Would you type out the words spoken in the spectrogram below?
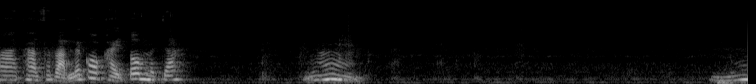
มาทานสลัดแล้วก็ไข่ต้มนะจ๊ะ อืม อืม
